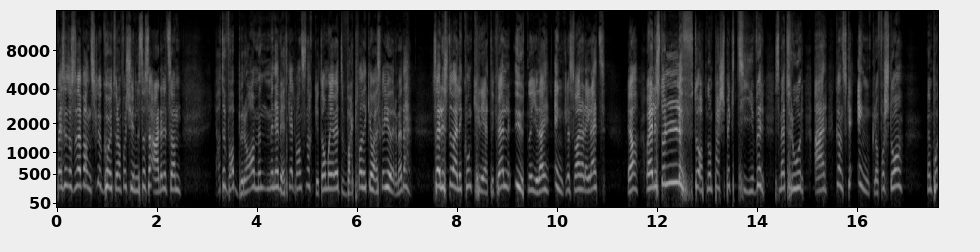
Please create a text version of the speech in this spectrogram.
For jeg synes også Det er vanskelig å gå ut fra en forkynnelse, så er det litt sånn Ja, det var bra, men, men, jeg vet ikke helt hva han snakket om, og jeg vet i hvert fall ikke hva jeg skal gjøre med det. Så jeg har lyst til å være litt konkret i kveld uten å gi deg enkle svar. Er det greit? Ja, Og jeg har lyst til å løfte opp noen perspektiver som jeg tror er ganske enkle å forstå, men på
